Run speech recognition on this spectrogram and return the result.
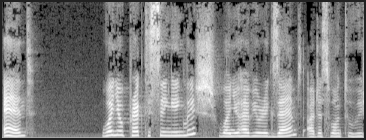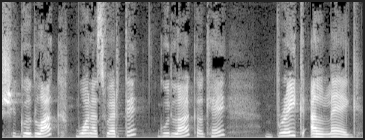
And when you're practicing English, when you have your exams, I just want to wish you good luck. Buena suerte. Good luck, okay? Break a leg.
